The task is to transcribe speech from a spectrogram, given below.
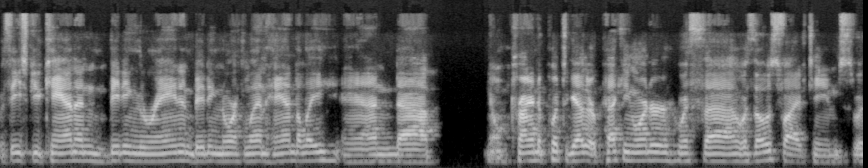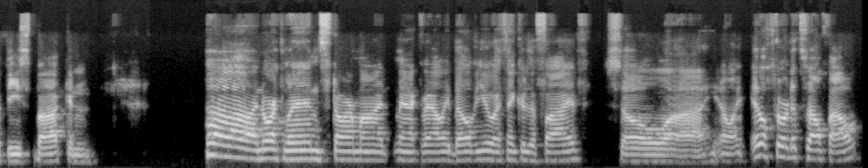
with East Buchanan beating the rain and beating North Linn handily, and uh, you know trying to put together a pecking order with uh, with those five teams with East Buck and uh, North Linn, Starmont, Mac Valley, Bellevue. I think are the five. So uh, you know it'll sort itself out,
